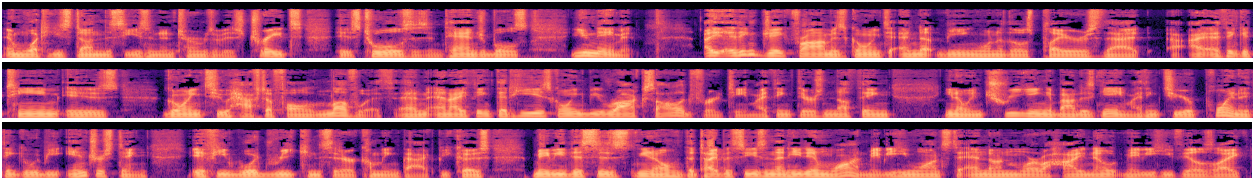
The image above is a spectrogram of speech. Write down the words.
and what he's done this season in terms of his traits, his tools, his intangibles, you name it. I, I think Jake Fromm is going to end up being one of those players that I, I think a team is – going to have to fall in love with. And, and I think that he is going to be rock solid for a team. I think there's nothing, you know, intriguing about his game. I think to your point, I think it would be interesting if he would reconsider coming back because maybe this is, you know, the type of season that he didn't want. Maybe he wants to end on more of a high note. Maybe he feels like,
